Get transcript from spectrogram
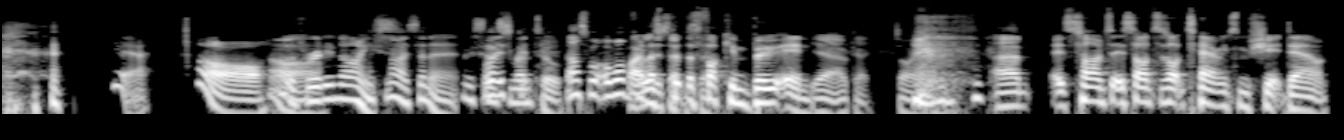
Yeah. Oh, that was really nice. It's nice, isn't it? It's Well, it's sentimental. good. That's what I want Right, from let's this put the episode. fucking boot in. Yeah, okay. Sorry. um, It's time to it's time to start tearing some shit down.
